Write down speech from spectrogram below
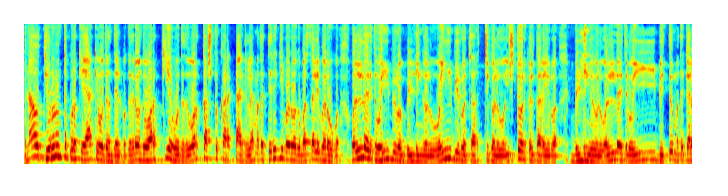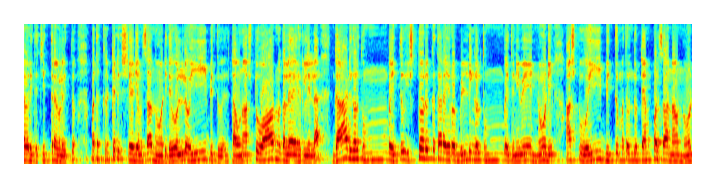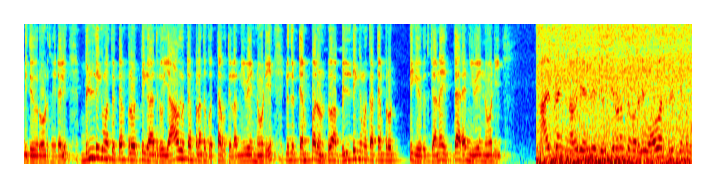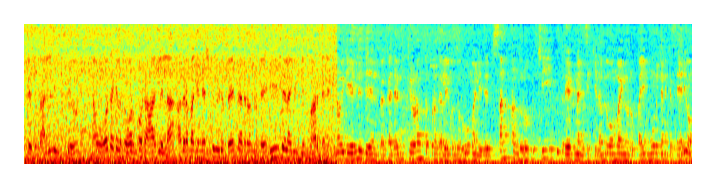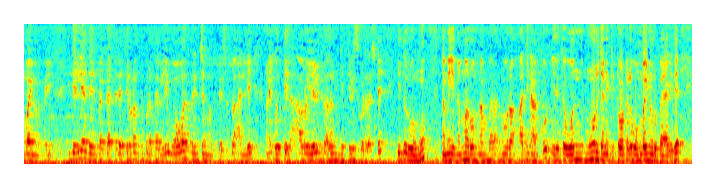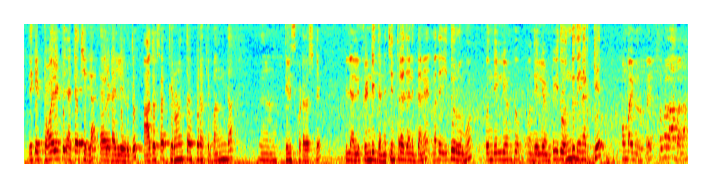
ನಾವು ತಿರುವನಂತಪುರಕ್ಕೆ ಯಾಕೆ ಹೋದ ಅಂತ ಹೇಳ್ಬೇಕಾದ್ರೆ ಒಂದು ವರ್ಕ್ಗೆ ಹೋದದ್ದು. ವರ್ಕ್ ಅಷ್ಟು ಕರೆಕ್ಟ್ ಆಗಲಿಲ್ಲ ಮತ್ತೆ ತಿರುಗಿ ಬರುವಾಗ ಬಸ್ಸಲ್ಲಿ ಬರುವಾಗ ಒಳ್ಳೆ ರೀತಿ ಒಯ್ಬಿರುವ ಬಿಲ್ಡಿಂಗ್ಗಳು ಒಯ್ಬಿರುವ ಚರ್ಚ್ಗಳು ಹಿಸ್ಟೋರಿಕಲ್ ತರ ಇರುವ ಬಿಲ್ಡಿಂಗ್ಗಳು ಒಳ್ಳೆ ರೀತಿಯಲ್ಲಿ ಒಯ್ಬಿತ್ತು. ಮತ್ತೆ ಕೆಲವು ರೀತಿಯ ಚಿತ್ರಗಳು ಇತ್ತು. ಮತ್ತೆ ಕ್ರಿಕೆಟ್ ಸ್ಟೇಡಿಯಂ ಸಹ ನೋಡಿದೆವು. ಒಳ್ಳೆ ಒಯ್ಬಿತ್ತು ಟೌನ್ ಅಷ್ಟು ವಾರ್ನ್ಗಳೇ ಇರಲಿಲ್ಲ. ಗಾಡಿಗಳು ತುಂಬಾ ಇತ್ತು. ಹಿಸ್ಟೋರಿಕ್ ತರ ಇರೋ ಬಿಲ್ಡಿಂಗ್ಗಳು ತುಂಬಾ ಇತ್ತು. ನೀವೇ ನೋಡಿ, ಅಷ್ಟು ಒಯ್ಬಿತ್ತು ಮತ್ತೆ ಒಂದು ಟೆಂಪಲ್ ಸಹ ನಾವು ನೋಡಿದೆವು ರೋಡ್ ಸೈಡ್ ಅಲ್ಲಿ. ಬಿಲ್ಡಿಂಗ್ ಮತ್ತು ಟೆಂಪಲ್ ಒಟ್ಟಿಗೆ ಆದರೂ ಯಾವ್ದು ಟೆಂಪಲ್ ಅಂತ ಗೊತ್ತಾಗುತ್ತಿಲ್ಲ. ನೀವೇ ನೋಡಿ, ಇಲ್ಲೊಂದು ಟೆಂಪಲ್ ಉಂಟು. ಆ ಬಿಲ್ಡಿಂಗ್ ಮತ್ತು ಆ ಟೆಂಪಲ್ ಒಟ್ಟಿಗೆ ಇರೋದು ಜನ ಇದ್ದಾರೆ. ನೀವೇ ನೋಡಿ. ಹಾಯ್ ಫ್ರೆಂಡ್ಸ್ ನಾವೀಗ ಎಲ್ಲಿದ್ದೀವಿ ತಿರುವನಂತಪುರಲ್ಲಿ ಓವರ್ ಬ್ರಿಡ್ಜ್ ಎಂಬ ಪ್ಲೇಸ್ ಅಂತ ಅಲ್ಲಿ ಇದ್ದೀವಿ ನಾವು ಹೋದ ಕೆಲಸ ವರ್ಕೌಟ್ ಆಗಲಿಲ್ಲ. ಅದರ ಬಗ್ಗೆ ನೆಕ್ಸ್ಟ್ ವಿಡಿಯೋ ಬೇಕಾದರೆ ಒಂದು ಡೀಟೇಲ್ ಆಗಿ ಮಾಡ್ತೇನೆ. ನಾವೀಗ ಎಲ್ಲಿದೆ ಹೇಳ್ಬೇಕಾದ್ರೆ ತಿರುವನಂತಪುರದಲ್ಲಿ ಒಂದು ರೂಮ್ ಅಲ್ಲಿ ಇದೆ ಸಣ್ಣ ಒಂದು ರೂಮ್ ಚೀಪ್ ರೇಟ್ನಲ್ಲಿ ಸಿಕ್ಕಿದೆ. ಒಂದು ಒಂಬೈನೂರು ರೂಪಾಯಿ, ಮೂರು ಜನಕ್ಕೆ ಸೇರಿ ಒಂಬೈನೂರು ರೂಪಾಯಿ. ಇದೆಲ್ಲಿ ಅಂತ ಹೇಳ್ಬೇಕಾದ್ರೆ ತಿರುವನಂತಪುರದಲ್ಲಿ ಓವರ್ ಬ್ರಿಡ್ಜ್ ಎಂಬ ಪ್ಲೇಸ್ ಉಂಟು ಅಲ್ಲಿ ನನಗೆ ಗೊತ್ತಿಲ್ಲ, ಅವರು ಹೇಳಿದ್ರು, ಅದನ್ನು ನಿಮಗೆ ತಿಳಿಸಿಕೊಡೋದು ಇದು ರೂಮು ನಮಗೆ ನಮ್ಮ ರೂಮ್ ನಂಬರ್ ನೂರ ಹದಿನಾಲ್ಕು. ಇದಕ್ಕೆ ಒಂದು, ಮೂರು ಜನಕ್ಕೆ ಟೋಟಲ್ ಒಂಬೈನೂರು ರೂಪಾಯಿ ಆಗಿದೆ. ಇದಕ್ಕೆ ಟಾಯ್ಲೆಟ್ ಅಟ್ಯಾಚ್ ಇಲ್ಲ ಟಾಯ್ಲೆಟ್ ಅಲ್ಲಿ ಇರುವುದು ಆದ್ರೂ ಸಹ ತಿರುವನಂತಪುರಕ್ಕೆ ಬಂದ ತಿಳಿಸಿಕೊಡೋದಷ್ಟೇ. ಇಲ್ಲಿ ಅಲ್ಲಿ ಫ್ರೆಂಡ್ ಇದ್ದಾನೆ, ಚಿಂತರಾಜನ್ ಇದ್ದಾನೆ. ಮತ್ತೆ ಇದು ರೂಮು ಒಂದು ಇಲ್ಲಿ ಉಂಟು, ಒಂದು ಇಲ್ಲಿ ಉಂಟು. ಇದು ಒಂದು ದಿನಕ್ಕೆ ಒಂಬೈನೂರು ರೂಪಾಯಿ. ಸ್ವಲ್ಪ ಲಾಭ ಅಲ್ಲ?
